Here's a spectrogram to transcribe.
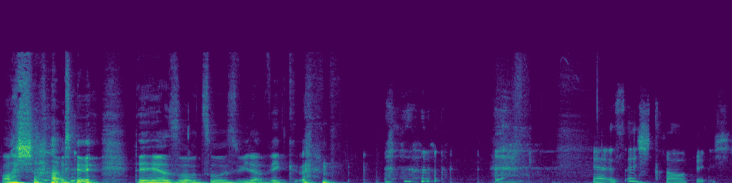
oh schade, der Herr so und so ist wieder weg. Ja, ist echt traurig.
